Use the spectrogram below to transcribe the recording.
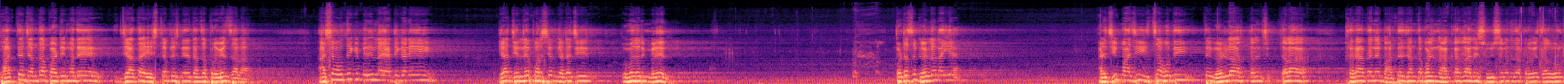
भारतीय जनता पार्टीमध्ये जे आता एस्टॅब्लिश नेते त्यांचा प्रवेश झाला. आशा होती की मिलिंदला या ठिकाणी या जिल्हा परिषद गटाची उमेदवारी मिळेल. पण तसं घडलं नाही आहे आणि जी माझी इच्छा होती ते घडलं कारण त्याला खऱ्या अर्थाने भारतीय जनता पार्टी नाकारला आणि शिवसेनेमध्ये प्रवेश झाला होऊन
